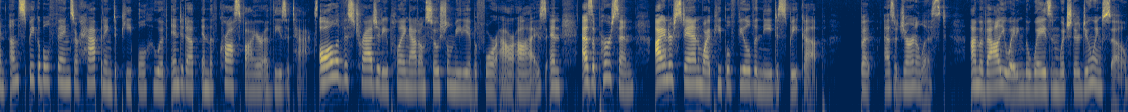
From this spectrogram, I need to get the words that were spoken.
and unspeakable things are happening to people who have ended up in the crossfire of these attacks. All of this tragedy playing out on social media before our eyes. And as a person, I understand why people feel the need to speak up. But as a journalist, I'm evaluating the ways in which they're doing so.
